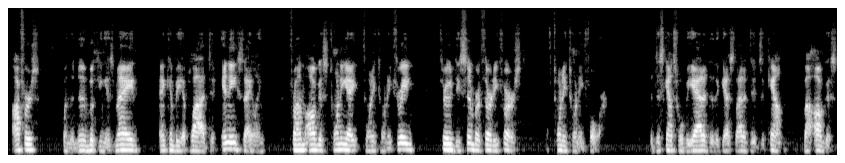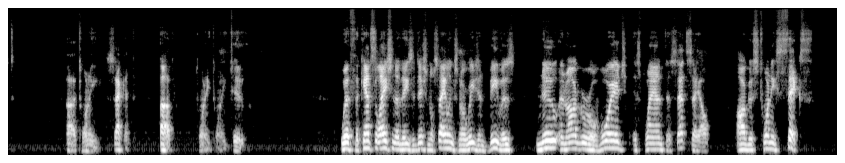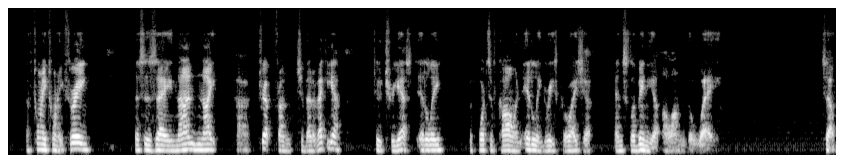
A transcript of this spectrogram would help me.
offers when the new booking is made and can be applied to any sailing from August 28, 2023 through December 31st of 2024. The discounts will be added to the guest latitudes account by August uh, 22nd of 2022. With the cancellation of these additional sailings, Norwegian Viva's new inaugural voyage is planned to set sail August 26th of 2023. This is a nine-night uh, trip from Civitavecchia to Trieste, Italy, with ports of call in Italy, Greece, Croatia, and Slovenia along the way. So,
